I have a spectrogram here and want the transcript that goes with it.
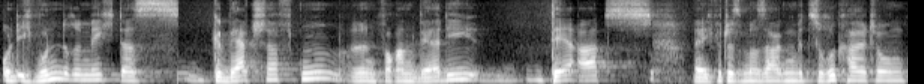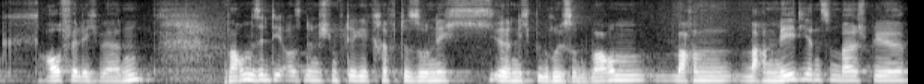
Und ich wundere mich, dass Gewerkschaften, voran Verdi, derart, äh, ich würde das mal sagen, mit Zurückhaltung auffällig werden. Warum sind die ausländischen Pflegekräfte so nicht, äh, nicht begrüßt? Und warum machen, machen Medien zum Beispiel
